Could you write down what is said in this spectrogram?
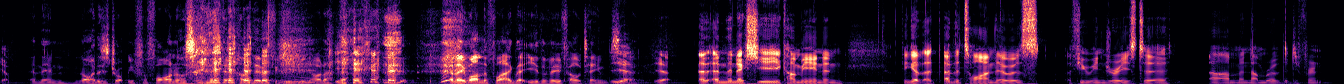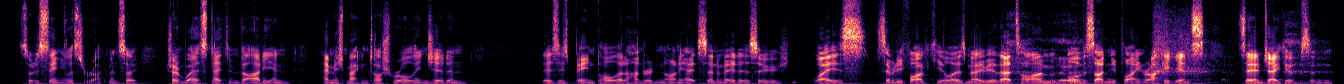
Yep. And then Niders dropped me for finals. I'll never forgive you, Nida. Yeah. and they won the flag that year, the VFL team. So. Yeah, yeah. And, and the next year you come in, and I think at, that, at the time there was a few injuries to um, a number of the different sort of senior listed ruckmen. So Trent West, Nathan Vardy, and Hamish McIntosh were all injured, and there's this beanpole at 198 centimeters who weighs 75 kilos maybe at that time. Yeah. All of a sudden you're playing ruck against Sam Jacobs and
